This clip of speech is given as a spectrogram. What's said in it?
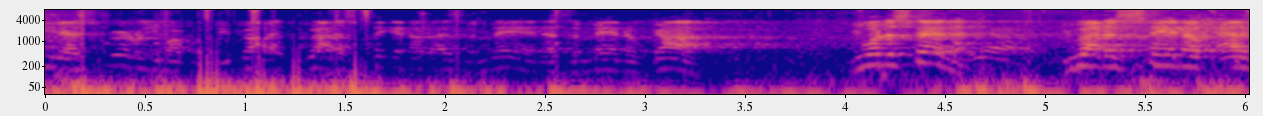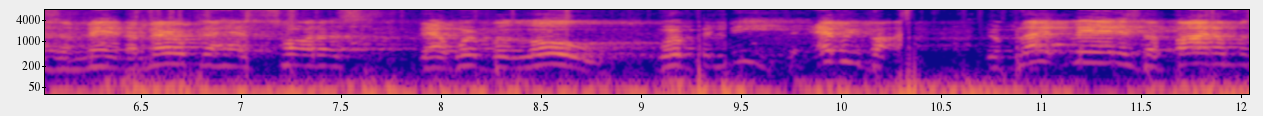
see that spirit on you, my brother. You gotta, stand up as a man, as a man of God. You understand that? You gotta stand up as a man. America has taught us that we're below, we're beneath everybody. The black man is the bottom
